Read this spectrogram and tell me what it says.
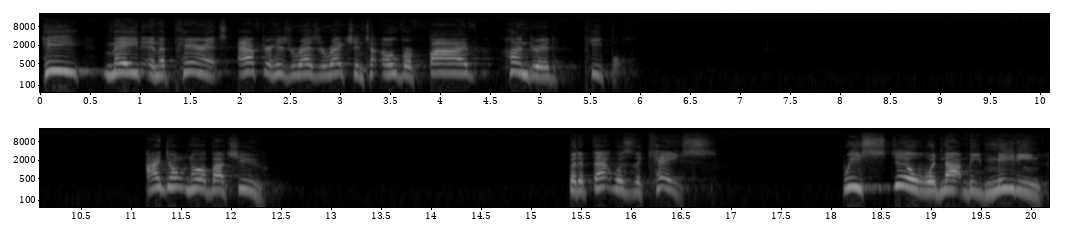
He made an appearance after his resurrection to over 500 people. I don't know about you. But if that was the case, we still would not be meeting,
